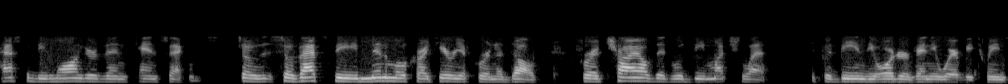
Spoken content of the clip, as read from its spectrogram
has to be longer than ten seconds. So, so that's the minimal criteria for an adult. For a child, it would be much less. It would be in the order of anywhere between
